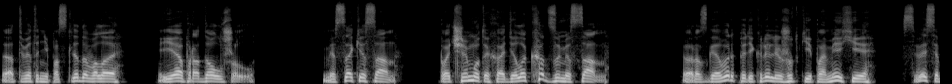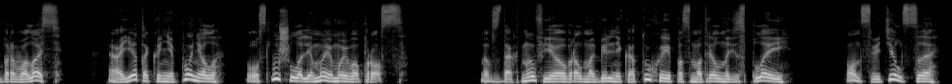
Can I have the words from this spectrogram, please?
Ответа не последовало, я продолжил. «Мисаки-сан, почему ты ходила к Хадзуми-сан?» Разговор перекрыли жуткие помехи, связь оборвалась, а я так и не понял, услышала ли Мэй мой вопрос. Вздохнув, я убрал мобильник от уха и посмотрел на дисплей. Он светился,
